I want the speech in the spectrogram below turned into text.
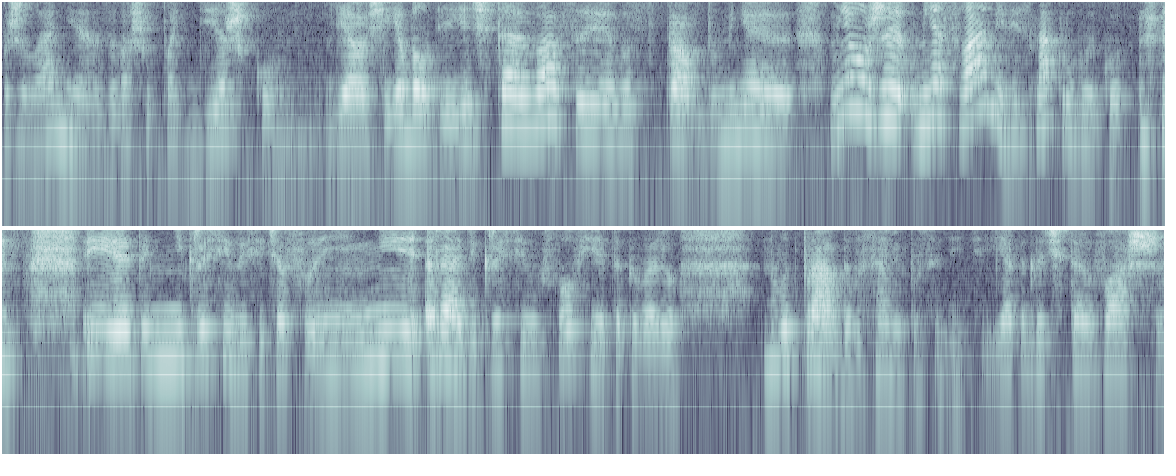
пожелания, за вашу поддержку. Я вообще, я балдею. Я читаю вас, и вот правда, у меня, у меня уже, у меня с вами весна круглый год. И это некрасиво сейчас, не ради красивых слов я это говорю. Но вот правда, вы сами посудите. Я когда читаю ваши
